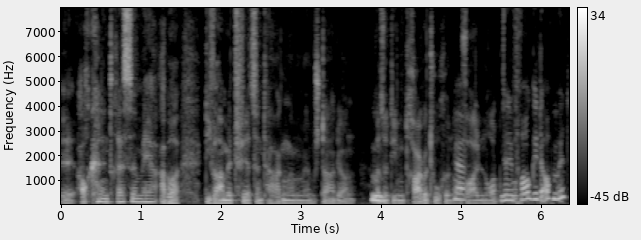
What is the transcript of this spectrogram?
äh, auch kein Interesse mehr. Aber die war mit 14 Tagen im, im Stadion. Also die im Tragetuch in der alten Nord. Deine Frau geht auch mit?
